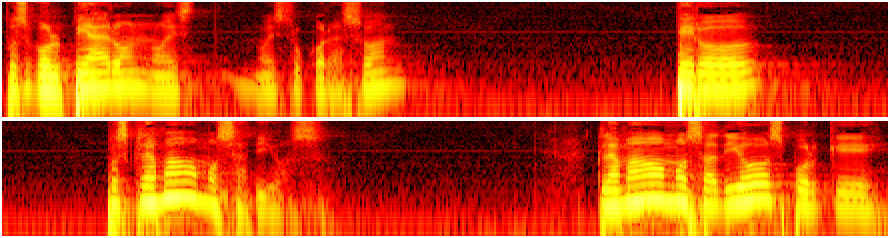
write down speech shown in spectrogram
pues golpearon nuestro, corazón, pero pues clamábamos a Dios. Clamábamos a Dios porque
